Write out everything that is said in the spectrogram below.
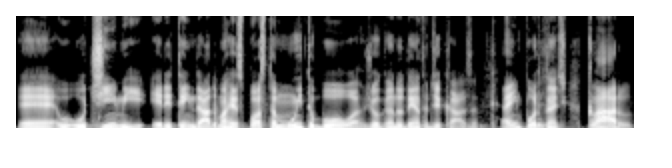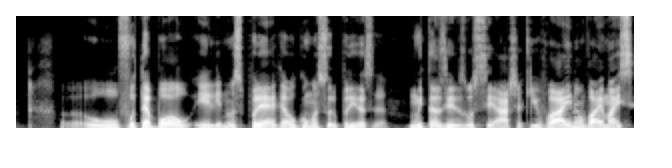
é, o, o, time ele tem dado uma resposta muito boa jogando dentro de casa. É importante. Claro, o futebol ele nos prega alguma surpresa. Muitas vezes você acha que vai e não vai, mas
